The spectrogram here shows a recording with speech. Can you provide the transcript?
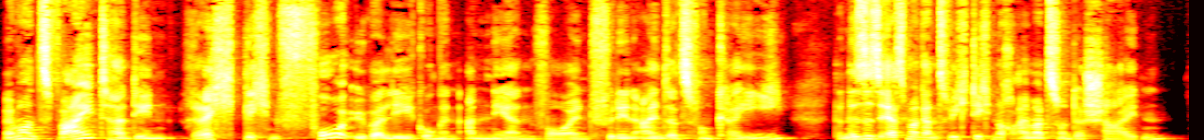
Wenn wir uns weiter den rechtlichen Vorüberlegungen annähern wollen für den Einsatz von KI, dann ist es erstmal ganz wichtig, noch einmal zu unterscheiden,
